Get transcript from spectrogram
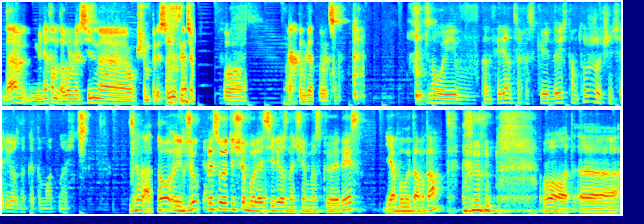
да, меня там довольно сильно, в общем, прессуют на тему, как подготовиться. Ну и в конференциях SQL Days там тоже очень серьезно к этому относятся. Ну да, но Джук прессует еще более серьезно, чем SQL Days. Я был и там, и там. Вот. Э,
